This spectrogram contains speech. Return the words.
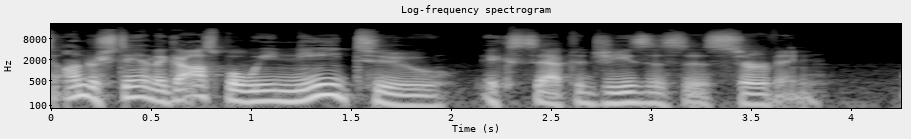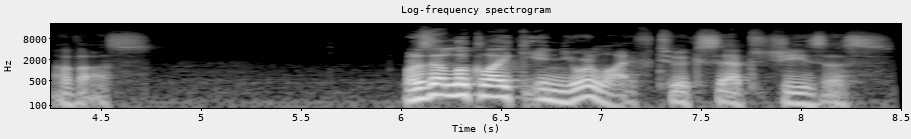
to understand the gospel, we need to accept Jesus' serving of us. What does that look like in your life to accept Jesus?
